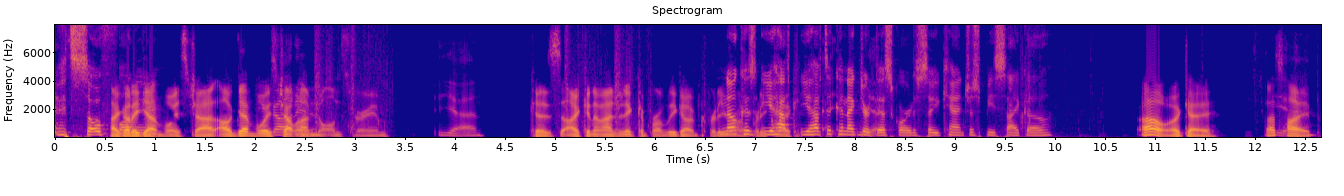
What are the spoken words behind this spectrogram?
It's so I gotta get voice chat. I'll get voice chat when I'm not on stream. yeah. Because I can imagine it could probably go pretty No, because pretty you have quick. you have to connect your Yeah. Discord, so you can't just be psycho. Oh, okay. That's Yeah, hype.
